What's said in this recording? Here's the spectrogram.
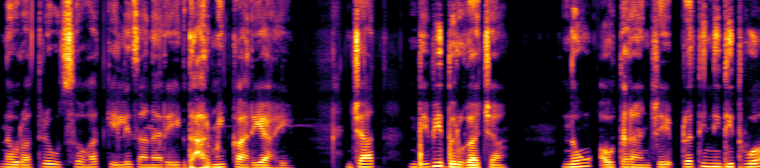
नवरात्र उत्सवात केले जाणारे एक धार्मिक कार्य आहे ज्यात देवी दुर्गाच्या नऊ अवतारांचे प्रतिनिधित्व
